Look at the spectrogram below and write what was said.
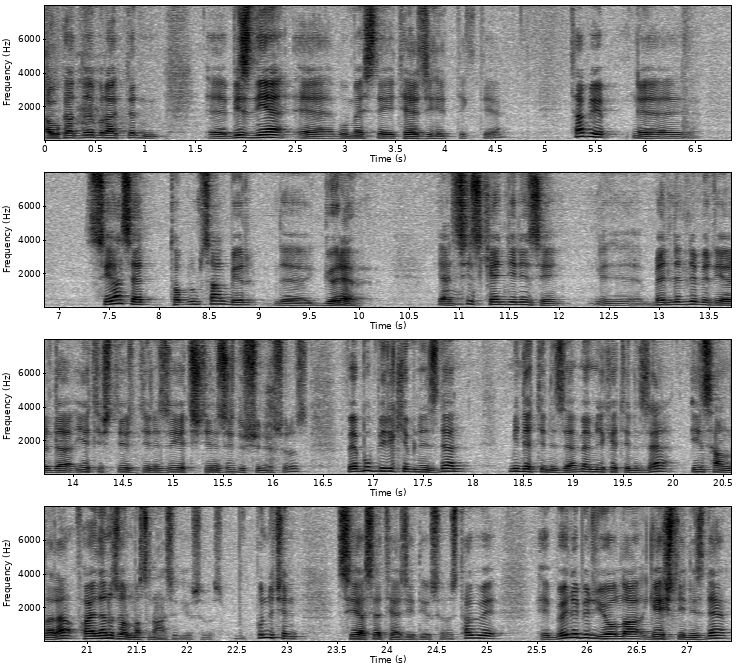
avukatlığı bıraktın. E, biz niye e, bu mesleği tercih ettik diye. Tabii e, siyaset toplumsal bir e, görev. Yani Evet. siz kendinizi e, belirli bir yerde yetiştirdiğinizi, yetiştiğinizi düşünüyorsunuz ve bu birikiminizden milletinize, memleketinize, insanlara faydanız olmasını arzu ediyorsunuz. Bunun için siyaset tercih ediyorsunuz. Tabii e, böyle bir yola geçtiğinizde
